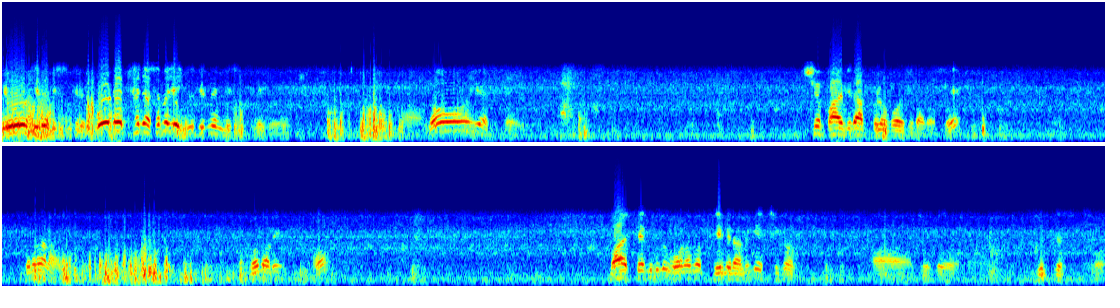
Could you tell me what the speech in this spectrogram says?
유디는 미스트리. 볼에 타졌으면 이제 유디는 미스트리지. 노, 예스. 슈파이비다 블로고지다 됐지? 그러나 나와. 너 말이, 어? 마이 패밀리도 원어버 댐이라는 게 지금, 어, 저거, 유트레스트,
